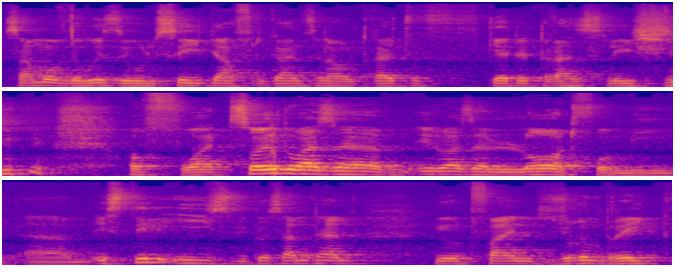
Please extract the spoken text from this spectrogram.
some of the words they will say it Afrikaans, and I will try to get a translation of what. So it was a it was a lot for me. Um, it still is because sometimes you would find during break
